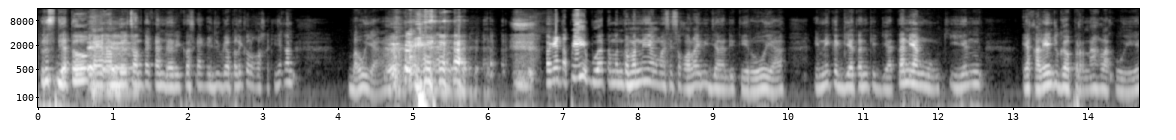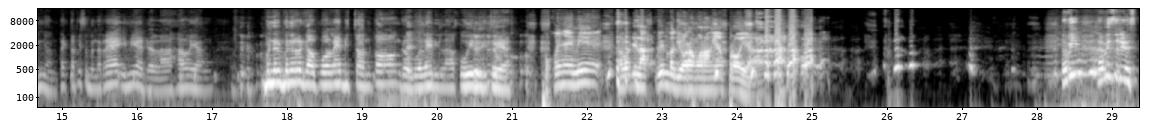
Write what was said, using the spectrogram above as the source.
terus dia tuh kayak ambil contekan dari kos kaki juga. Apalagi kalau kos kakinya kan bau ya. Oke tapi buat teman-teman nih yang masih sekolah ini jangan ditiru ya. Ini kegiatan-kegiatan yang mungkin ya kalian juga pernah lakuin nyontek. Tapi sebenarnya ini adalah hal yang bener-bener nggak boleh dicontoh nggak boleh dilakuin gitu ya. Pokoknya ini kalau dilakuin bagi orang-orang yang pro ya tapi tapi serius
